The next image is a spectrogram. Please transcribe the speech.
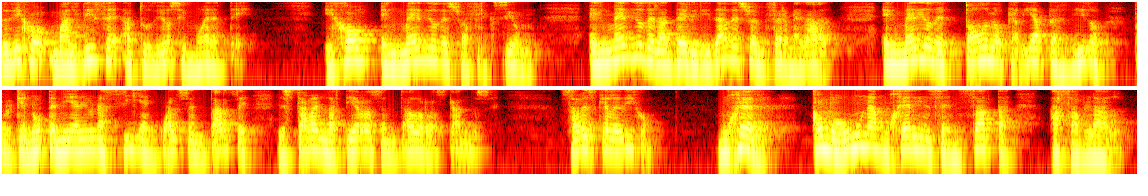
Le dijo, maldice a tu Dios y muérete. Y Job, en medio de su aflicción, en medio de la debilidad de su enfermedad, en medio de todo lo que había perdido, porque no tenía ni una silla en cual sentarse, estaba en la tierra sentado rascándose. ¿Sabes qué le dijo? Mujer, como una mujer insensata has hablado.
